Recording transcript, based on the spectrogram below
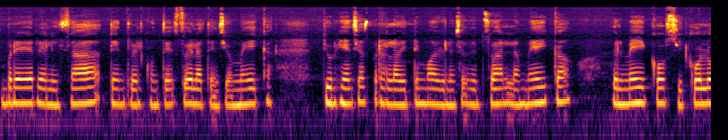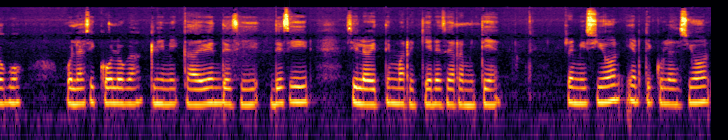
breve realizada dentro del contexto de la atención médica de urgencias para la víctima de violencia sexual, la médica o el médico, psicólogo o la psicóloga clínica deben decidir si la víctima requiere ser remitida. Remisión y articulación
